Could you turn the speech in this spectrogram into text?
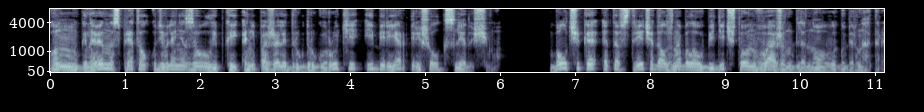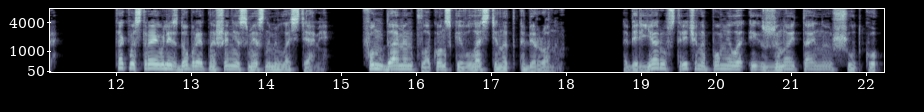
Он мгновенно спрятал удивление за улыбкой, они пожали друг другу руки, и Берьяр перешел к следующему. Болчика эта встреча должна была убедить, что он важен для нового губернатора. Так выстраивались добрые отношения с местными властями. Фундамент лаконской власти над Абероном. Аберьяру встреча напомнила их с женой тайную шутку,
